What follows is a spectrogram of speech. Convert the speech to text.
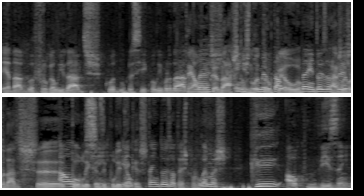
é dado a frugalidades com a democracia e com a liberdade. Tem algum cadastro é no atropelo tem dois ou às três, liberdades uh, um, públicas sim, e políticas? tem dois ou três problemas que, ao que me dizem,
